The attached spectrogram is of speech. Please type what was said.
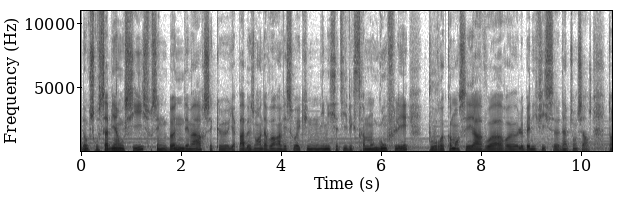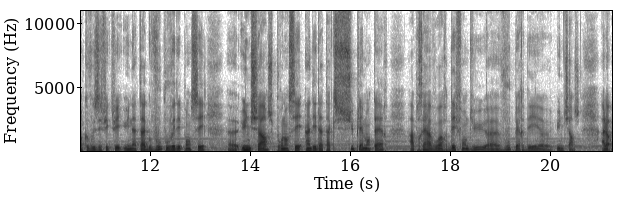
Donc je trouve ça bien aussi, c'est une bonne démarche, c'est qu'il n'y a pas besoin d'avoir un vaisseau avec une initiative extrêmement gonflée pour commencer à avoir le bénéfice d'un pion de charge. Tant que vous effectuez une attaque, vous pouvez dépenser euh, une charge pour lancer un dé d'attaque supplémentaire. Après avoir défendu, euh, vous perdez euh, une charge. Alors,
